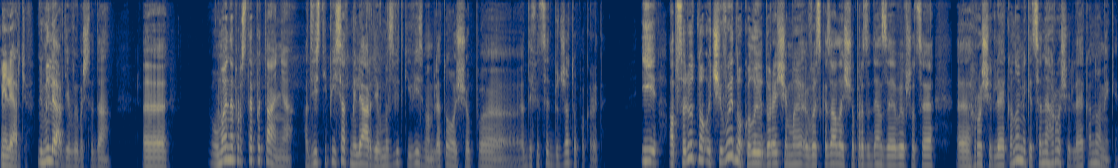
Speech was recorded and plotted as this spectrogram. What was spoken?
Мільярдів. Мільярдів, вибачте, так. Да. Е, у мене просте питання: а 250 мільярдів ми звідки візьмемо для того, щоб е, дефіцит бюджету покрити? І абсолютно очевидно, коли, до речі, ми ви сказали, що президент заявив, що це е, гроші для економіки, це не гроші для економіки.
